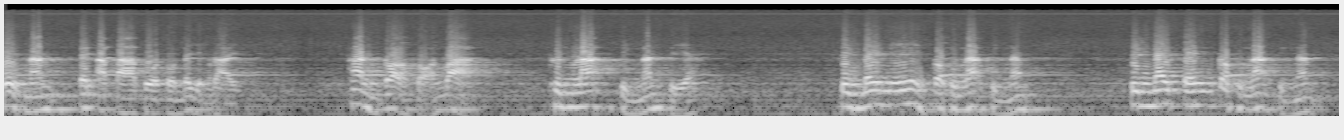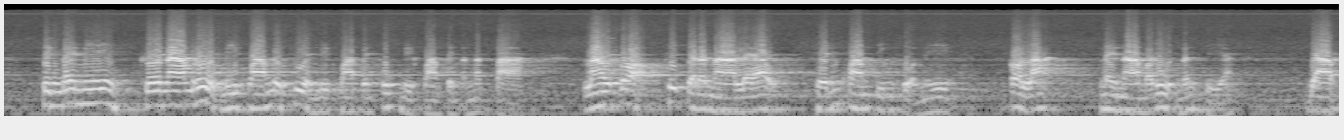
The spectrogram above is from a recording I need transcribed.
รูปนั้นเป็นอัตตาตัวตนได้อย่างไร ท่านก็สอนว่าพึงละสิ่งนั้นเสีย สิ่งใดนี้ก็พึงละสิ่งนั้น สิ่งใดเป็นก็พึงละสิ่งนั้น สิ่งใดมีคือนามรูปมีความไม่เที่ยงมีความเป็นทุกข์มีความเป็นอนัตตา เราก็พิจารณาแล้วเห็นความจริงส่วนนี้ ก็ละในนามรูปนั้นเสีย อย่าไป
